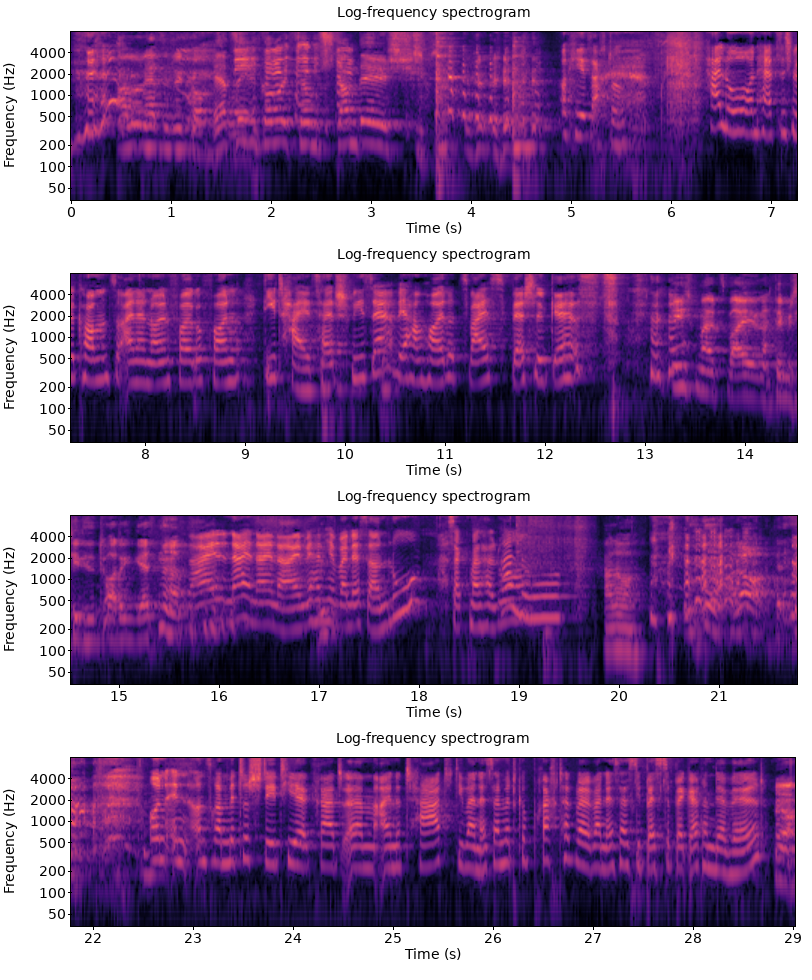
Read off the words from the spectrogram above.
Hallo und herzlich willkommen. Herzlich Nee, ich willkommen will nicht, zum ich will Stammtisch. Okay, jetzt Achtung. Hallo und herzlich willkommen zu einer neuen Folge von Die Teilzeitspieße. Wir haben heute zwei Special Guests. Ich mal zwei, nachdem ich hier diese Torte gegessen habe. Nein, nein, nein, nein. Wir haben hier Vanessa und Lou. Sagt mal Hallo. Hallo. Hallo. Hallo. Und in unserer Mitte steht hier gerade ähm, eine Tat, die Vanessa mitgebracht hat, weil Vanessa ist die beste Bäckerin der Welt. Ja.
